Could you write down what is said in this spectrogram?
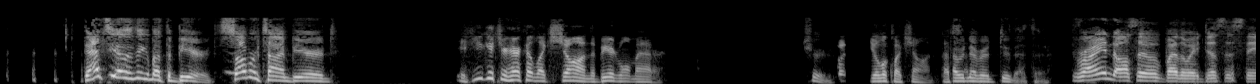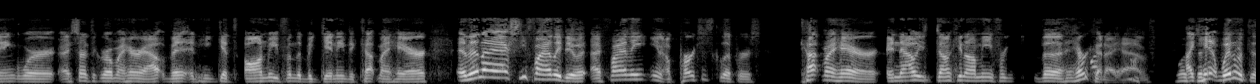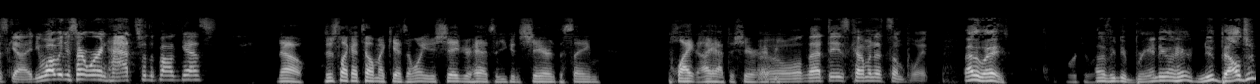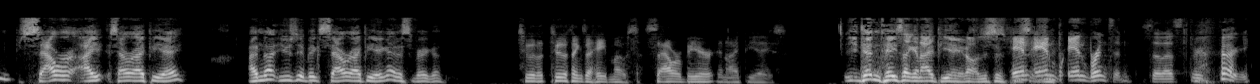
that's the other thing about the beard. Summertime beard. If you get your haircut like Sean, the beard won't matter. True. But you'll look like Sean. That's I would never do that though. Ryan also, by the way, does this thing where I start to grow my hair out a bit and he gets on me from the beginning to cut my hair. And then I actually finally do it. I finally, you know, purchase clippers, cut my hair, and now he's dunking on me for the haircut I have. What's I can't win with this guy. Do you want me to start wearing hats for the podcast? No, just like I tell my kids, I want you to shave your head so you can share the same plight I have to share every Oh, well, that day's coming at some point. By the way, I don't know if we do branding on here. New Belgium sour I sour IPA. I'm not usually a big sour IPA guy. This is very good. Two of the two of the things I hate most: sour beer and IPAs. It doesn't taste like an IPA at all. Just as And, and, and Brinson. So that's three, three.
